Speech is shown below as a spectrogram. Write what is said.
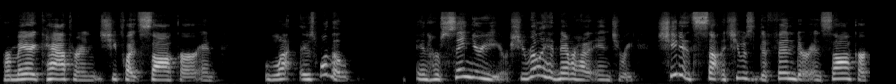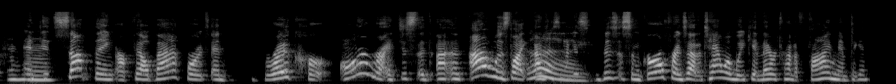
For Mary Catherine, she played soccer and it was one of the in her senior year, she really had never had an injury. She did something, she was a defender in soccer mm-hmm. and did something or fell backwards and broke her arm right. Just, I, I was like, Oy. I just had to visit some girlfriends out of town one weekend. They were trying to find me. I'm thinking,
